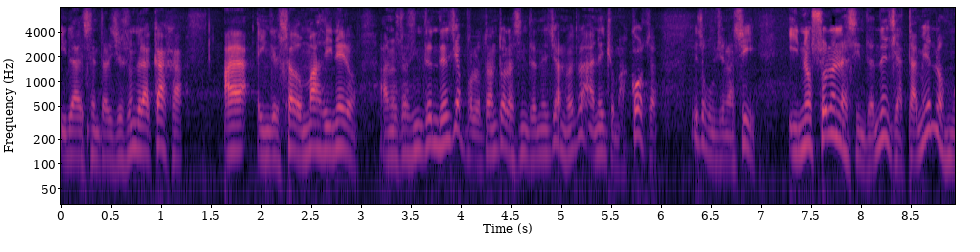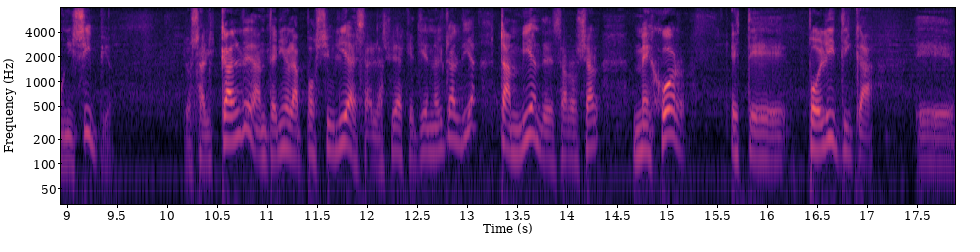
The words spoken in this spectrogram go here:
y la descentralización de la caja ha ingresado más dinero a nuestras intendencias, por lo tanto las intendencias nuestras han hecho más cosas. Eso funciona así. Y no solo en las intendencias, también los municipios. Los alcaldes han tenido la posibilidad, en las ciudades que tienen alcaldía, también de desarrollar mejor este, política eh,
